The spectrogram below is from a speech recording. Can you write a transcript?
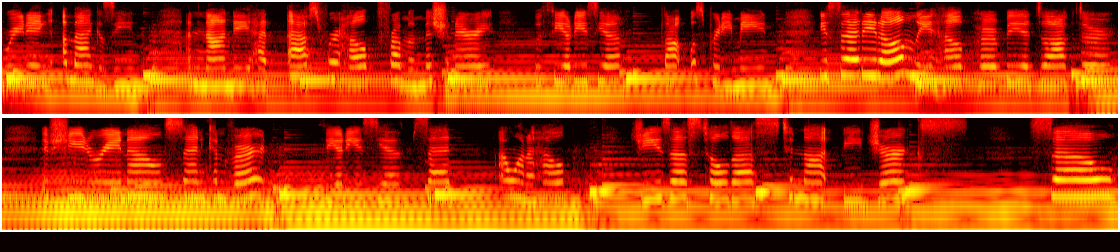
reading a magazine. Anandi had asked for help from a missionary who Theodosia thought was pretty mean. He said he'd only help her be a doctor if she'd renounce and convert. Theodosia said, I want to help. Jesus told us to not be jerks. So,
